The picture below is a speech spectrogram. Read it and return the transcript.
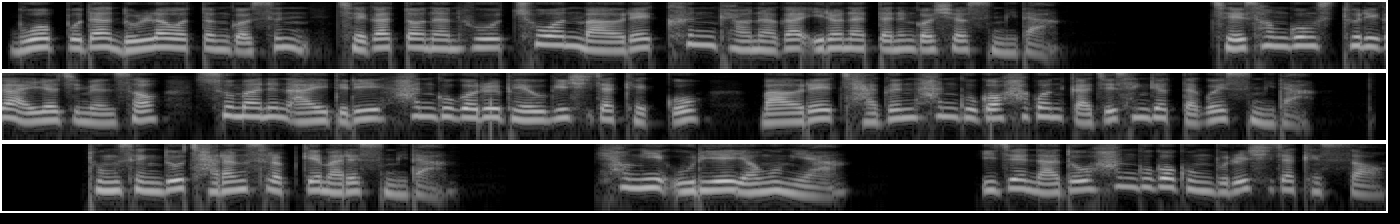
무엇보다 놀라웠던 것은 제가 떠난 후 초원 마을에 큰 변화가 일어났다는 것이었습니다. 제 성공 스토리가 알려지면서 수많은 아이들이 한국어를 배우기 시작했고 마을에 작은 한국어 학원까지 생겼다고 했습니다. 동생도 자랑스럽게 말했습니다. 형이 우리의 영웅이야. 이제 나도 한국어 공부를 시작했어.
